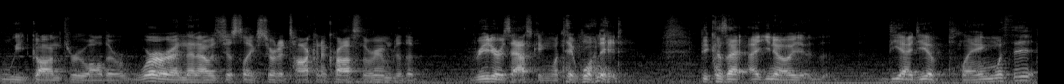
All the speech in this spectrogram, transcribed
we'd gone through all there were, and then I was just like sort of talking across the room to the readers asking what they wanted. Because I, I you know, the idea of playing with it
